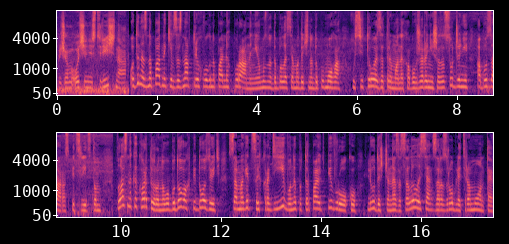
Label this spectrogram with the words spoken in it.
Причем очень истерично. Один із нападників зазнав трьох вогнепальних поранень. Йому знадобилася медична допомога. Усі троє затриманих або вже раніше засуджені, або зараз під слідством. Власники квартир у новобудовах підозрюють. Саме від цих крадіїв вони потерпають півроку. Люди ще не заселилися, зараз роблять ремонти.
